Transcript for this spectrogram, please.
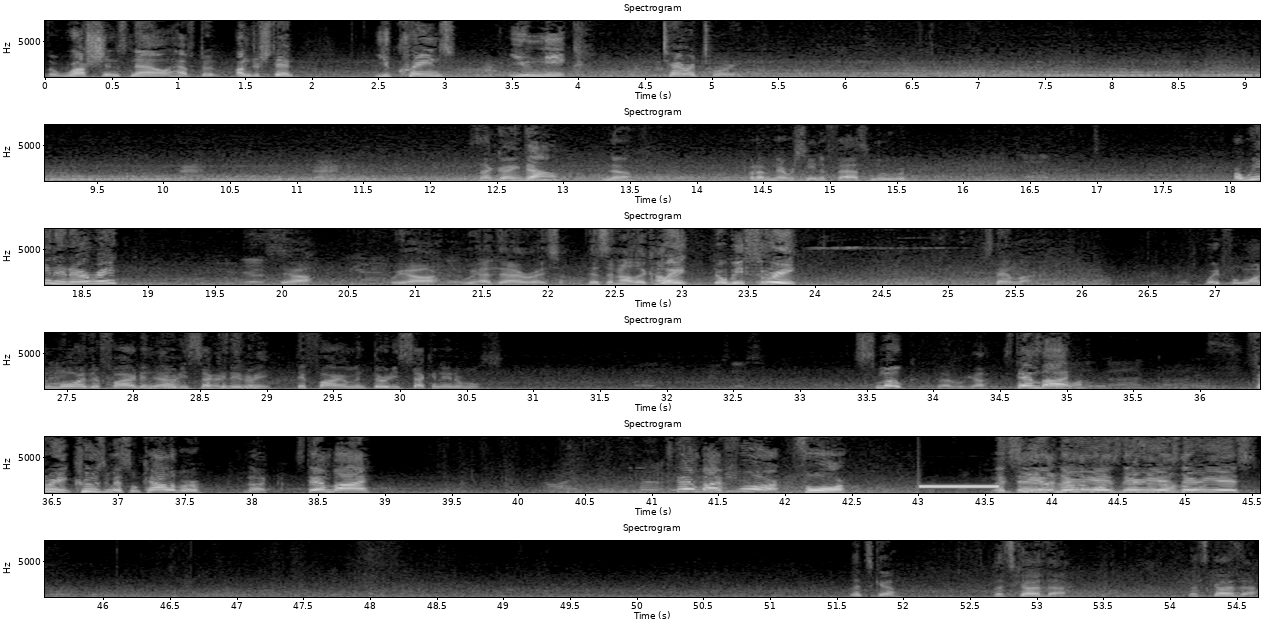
The Russians now have to understand Ukraine's unique territory. Is that going down? No, but I've never seen a fast mover. Are we in an air raid? Yes. Yeah, we are. We had the air raid. So There's another coming. Wait, there'll be three. Stand by. Wait for one more. They're fired in Yeah, 30 second there intervals. They fire them in 30 second intervals. Uh, Smoke. There we go. Stand There's by. Three. Cruise missile Kalibr. Look, Stand by. Stand by. Four. four. Let's see him. There he is. There he is. There he is. Let's go. Let's go there. Let's go there.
